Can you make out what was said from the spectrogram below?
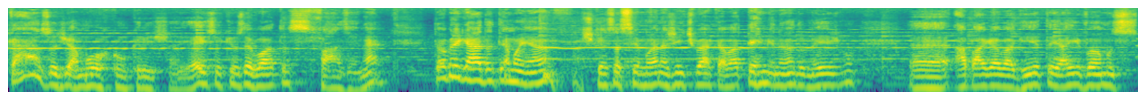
caso de amor com Krishna. E é isso que os devotos fazem, né? Então, obrigado, até amanhã. Acho que essa semana a gente vai acabar terminando mesmo é, a Bhagavad Gita e aí vamos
